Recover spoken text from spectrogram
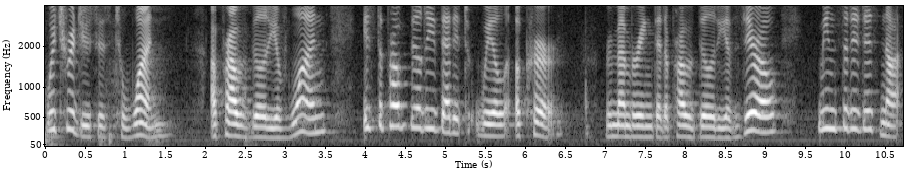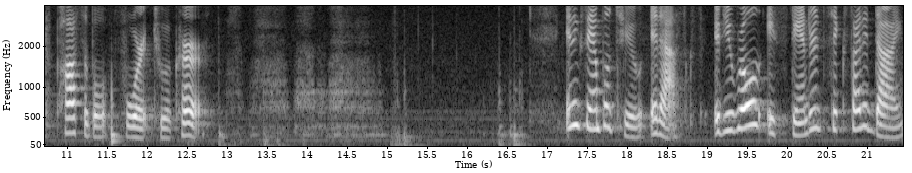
which reduces to 1. A probability of 1 is the probability that it will occur, remembering that a probability of 0 means that it is not possible for it to occur. In example 2, it asks, if you roll a standard six-sided die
